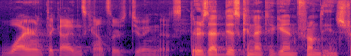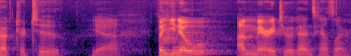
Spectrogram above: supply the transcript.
why aren't the guidance counselors doing this? There's that disconnect again from the instructor too Yeah, but Hmm. you know, I'm married to a guidance counselor.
